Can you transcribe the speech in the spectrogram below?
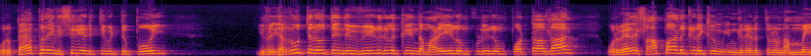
ஒரு பேப்பரை விசிறி அடித்து விட்டு போய் இரு இரநூத்தி இருபத்தைந்து வீடுகளுக்கு இந்த மழையிலும் குளிரும் போட்டால்தான் ஒருவேளை சாப்பாடு கிடைக்கும் என்கிற இடத்திலும் நம்மை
